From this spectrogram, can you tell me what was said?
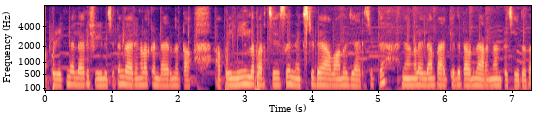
അപ്പോഴേക്കും എല്ലാവരും ക്ഷീണിച്ചിട്ടും കാര്യങ്ങളൊക്കെ ഉണ്ടായിരുന്നു കേട്ടോ അപ്പോൾ ഇനിയുള്ള പർച്ചേസ് നെക്സ്റ്റ് ഡേ ആവാമെന്ന് വിചാരിച്ചിട്ട് ഞങ്ങളെല്ലാം പാക്ക് ചെയ്തിട്ട് അവിടെ നിന്ന് ഇറങ്ങാൻ കേട്ടോ ചെയ്തത്.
